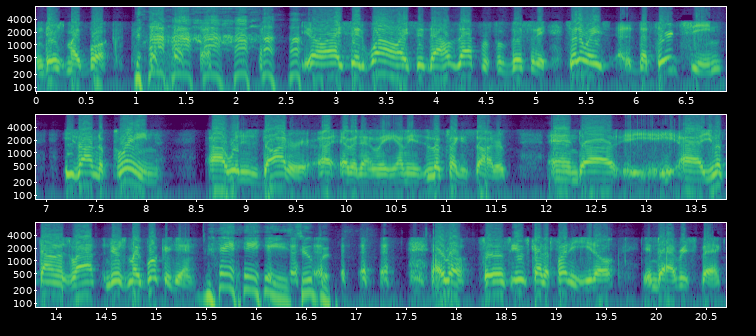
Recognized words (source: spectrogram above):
and there's my book. you know, I said, "Wow!" I said, "How's that for publicity?" So, anyways, uh, the third scene, he's on the plane uh, with his daughter. Uh, evidently, I mean, it looks like his daughter. And uh, he, uh, you look down on his lap, and there's my book again. Hey, super. I know. So it was, it was kind of funny, you know, in that respect,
